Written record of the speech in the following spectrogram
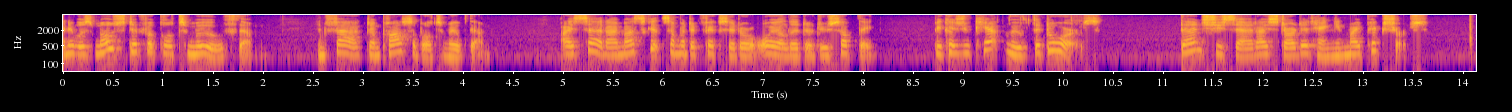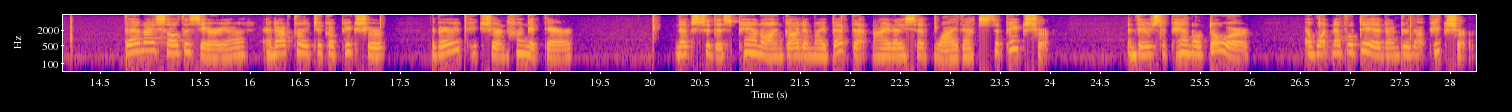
and it was most difficult to move them. In fact, impossible to move them. I said I must get someone to fix it or oil it or do something, because you can't move the doors. Then, she said, I started hanging my pictures. Then I saw this area, and after I took a picture, the very picture, and hung it there, next to this panel, and got in my bed that night, I said, Why, that's the picture. And there's the panel door, and what Neville did under that picture.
